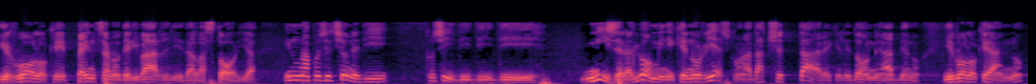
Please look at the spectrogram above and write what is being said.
il ruolo che pensano derivargli dalla storia in una posizione di, così, di, di, di misera. Gli uomini che non riescono ad accettare che le donne abbiano il ruolo che hanno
